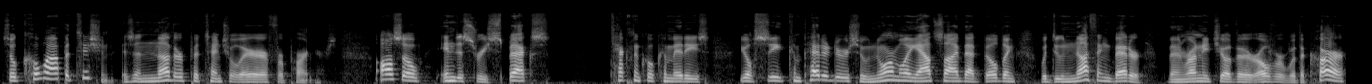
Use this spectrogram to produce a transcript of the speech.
So, co opetition is another potential area for partners. Also, industry specs, technical committees, you'll see competitors who normally outside that building would do nothing better than run each other over with a car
